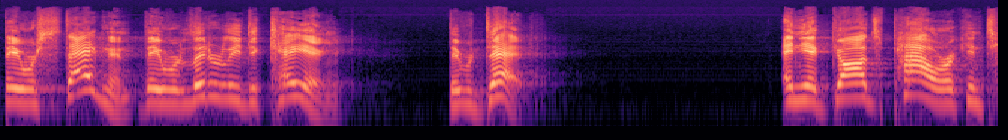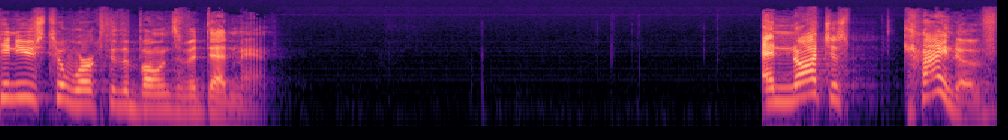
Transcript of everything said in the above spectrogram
They were stagnant. They were literally decaying. They were dead. And yet God's power continues to work through the bones of a dead man. And not just kind of,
